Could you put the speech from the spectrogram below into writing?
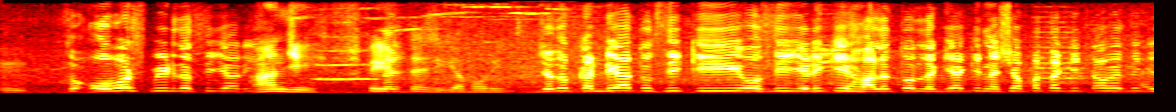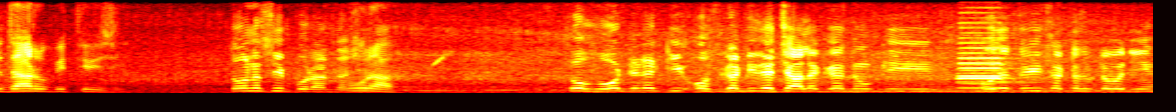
ਹੂੰ। ਸੋ ਓਵਰ ਸਪੀਡ ਦੱਸੀ ਜਾ ਰਹੀ ਹੈ? ਹਾਂਜੀ ਸਪੀਡ ਤੇ ਸੀਗਾ ਪੂਰੀ। ਜਦੋਂ ਕੱਢਿਆ ਤੁਸੀਂ ਕੀ ਉਸ ਦੀ ਜਿਹੜੀ ਕੀ ਹਾਲਤ ਤੋਂ ਲੱਗਿਆ ਕਿ ਨਸ਼ਾ ਪਤਾ ਕੀਤਾ ਹੋਇਆ ਸੀ? ਕਿ ਦਾਰੂ ਪੀਤੀ ਵੀ ਸੀ। ਤੁਹਾਨੂੰ ਸੀ ਪੂਰਾ ਨਸ਼ਾ? ਪੂਰਾ। ਸੋ ਹੋਰ ਜਿਹੜੇ ਕੀ ਉਸ ਗੱਡੀ ਦੇ ਚਾਲਕ ਨੂੰ ਕੀ ਉਹਦੇ ਤੇ ਵੀ ਸੱਟ ਸੁੱਟ ਵੱਜੀਆਂ?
